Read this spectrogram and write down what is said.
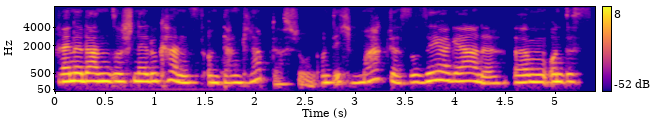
Renne dann so schnell du kannst und dann klappt das schon. Und ich mag das so sehr gerne. Ähm, und es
